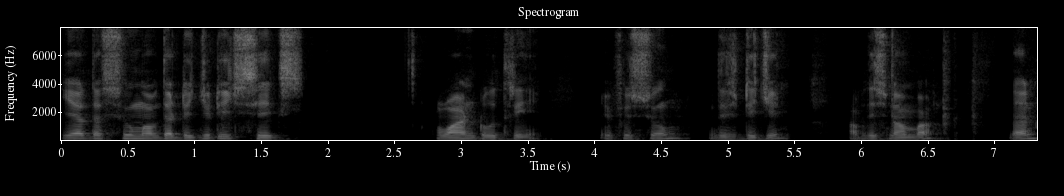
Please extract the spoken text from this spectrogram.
here the sum of the digit is 6 1 2 3 if you sum this digit of this number then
